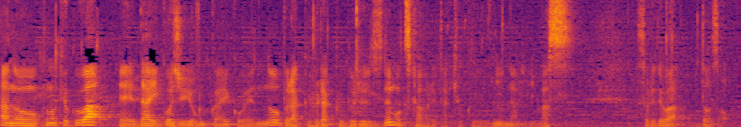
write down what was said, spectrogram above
あのこの曲は、えー第54回公演の「ブラックフラッグブルーズ」でも使われた曲になります。それではどうぞ。「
